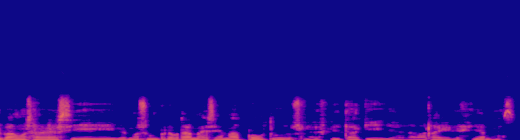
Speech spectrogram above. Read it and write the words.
hoy vamos a ver si vemos un programa que se llama PowTools, lo he escrito aquí en la barra de direcciones,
